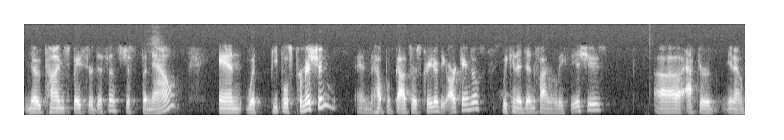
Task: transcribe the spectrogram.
No time, space, or distance, just the now. And with people's permission and the help of God, source, creator, the archangels, we can identify and release the issues. Uh, after you know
